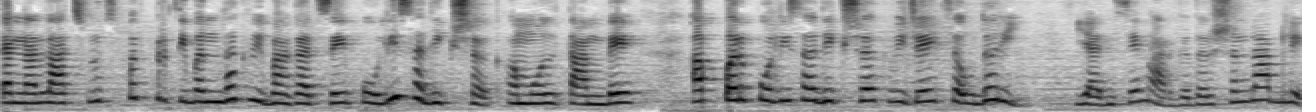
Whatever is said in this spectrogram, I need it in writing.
त्यांना लाचलुचपत प्रतिबंधक विभागाचे पोलीस अधीक्षक अमोल तांबे अप्पर पोलीस अधीक्षक विजय चौधरी यांचे मार्गदर्शन लाभले.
